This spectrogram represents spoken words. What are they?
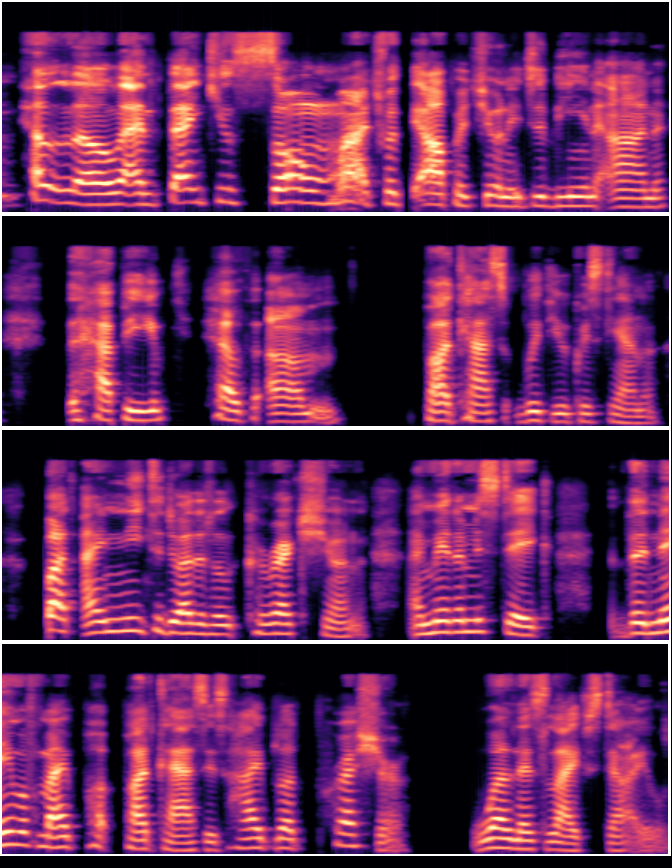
Hello. And thank you so much for the opportunity to be on the Happy Health um, podcast with you, Christiana. But I need to do a little correction. I made a mistake the name of my po- podcast is High Blood Pressure Wellness Lifestyle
